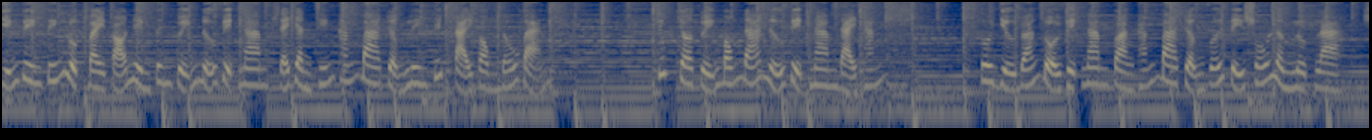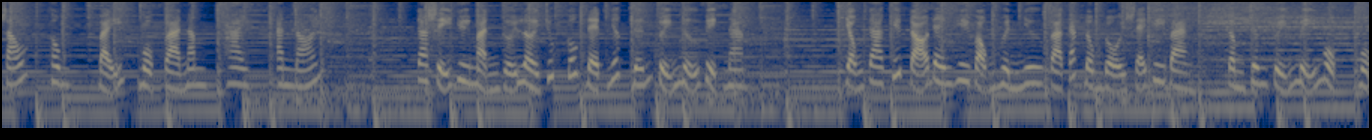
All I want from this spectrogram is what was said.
Diễn viên Tiến Luật bày tỏ niềm tin tuyển nữ Việt Nam sẽ giành chiến thắng 3 trận liên tiếp tại vòng đấu bảng. Chúc cho tuyển bóng đá nữ Việt Nam đại thắng. Tôi dự đoán đội Việt Nam toàn thắng 3 trận với tỷ số lần lượt là 6, 0, 7, 1 và 5, 2, anh nói. Ca sĩ Duy Mạnh gửi lời chúc tốt đẹp nhất đến tuyển nữ Việt Nam. Giọng ca kiếp đỏ đen hy vọng Huỳnh Như và các đồng đội sẽ ghi bàn, cầm chân tuyển Mỹ 1, 1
